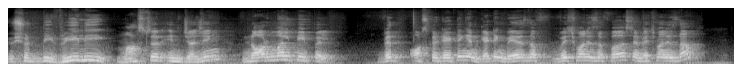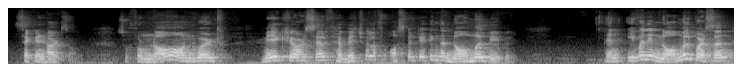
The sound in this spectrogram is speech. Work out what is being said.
you should be really master in judging normal people with auscultating and getting where is the which one is the first and which one is the second heart sound so from now onward make yourself habitual of auscultating the normal people. And even in normal person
